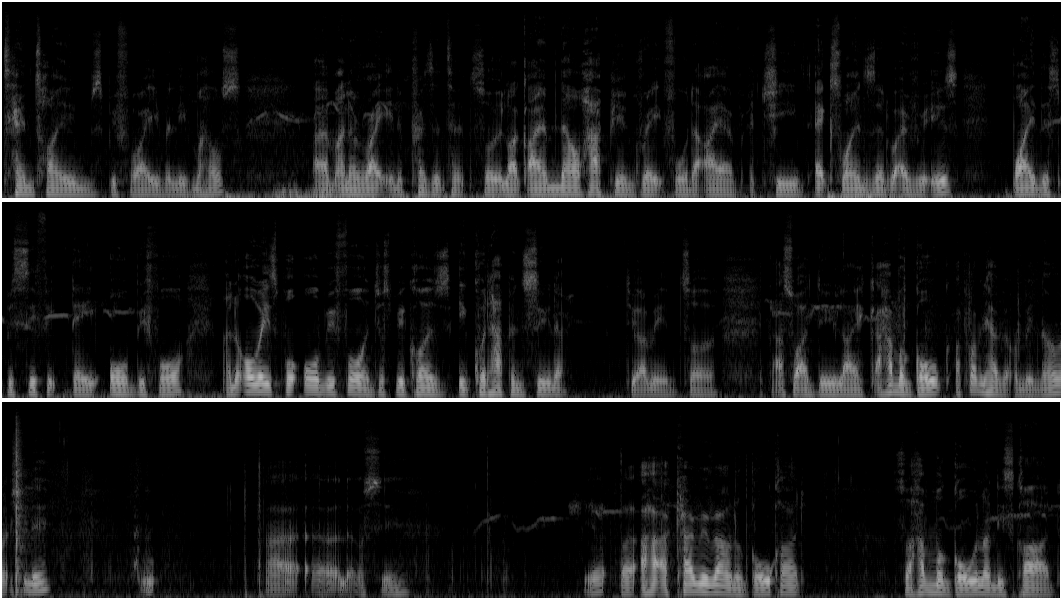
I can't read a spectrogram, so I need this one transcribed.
10 times before I even leave my house. Um, and I write in the present tense. So, like, I am now happy and grateful that I have achieved X, Y, and Z, whatever it is, by the specific day or before. And always put or before just because it could happen sooner. Do you know what I mean? So that's what I do. Like, I have a goal. I probably have it on me now, actually. Uh, uh, let's see. Yeah, but I, I carry around a goal card. So I have my goal on this card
